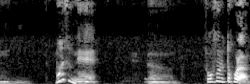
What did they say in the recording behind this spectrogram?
うん、まずね、うん、そうするとほら、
